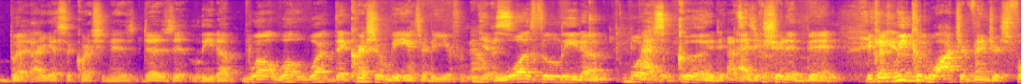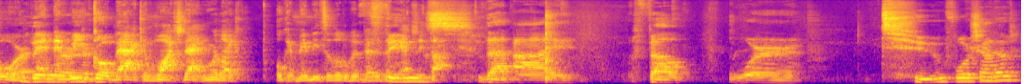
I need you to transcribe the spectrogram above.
But I guess the question is, does it lead up? Well, what what the question will be answered a year from now. Yes. Was the lead up Was as good as as, it it should have been? Because we could watch Avengers four, and then we go back and watch that, and we're like, okay, maybe it's a little bit better than we actually thought. that I felt were too foreshadowed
